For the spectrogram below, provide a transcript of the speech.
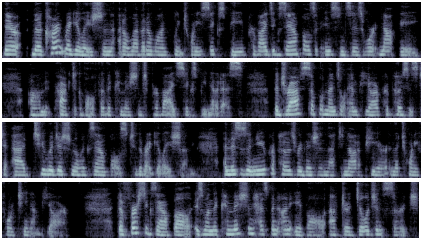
There, the current regulation at 1101.26b provides examples of instances where it not be um, practicable for the commission to provide 6b notice. The draft supplemental NPR proposes to add two additional examples to the regulation, and this is a new proposed revision that did not appear in the 2014 NPR. The first example is when the commission has been unable, after a diligent search,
